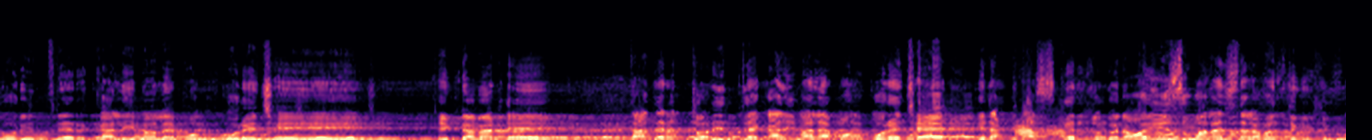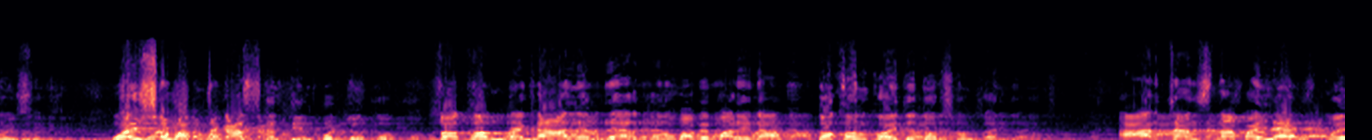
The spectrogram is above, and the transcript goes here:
চরিত্রের কালিমা লেপন করেছে। ঠিক না ব্যাটে তাদের চরিত্রে কালিমা লেপন করেছে, এটা আজকের যুগে না। ওই ইসুফ আলাইসালামের থেকে শুরু হয়েছে। ওই সময় থেকে আজকের দিন পর্যন্ত যখন দেখা আলেমরে আর কোনোভাবে পারে না, তখন কয় যে দর্শনকারী। আর চান্স না পাইলে ওই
